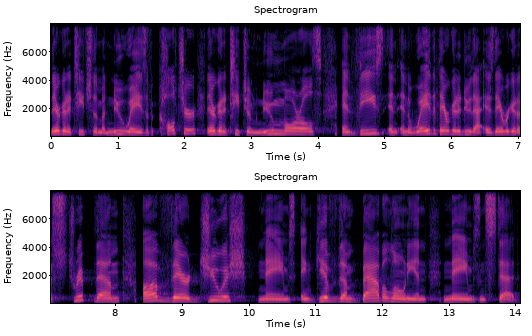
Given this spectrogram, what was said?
They were going to teach them a new ways of a culture. They were going to teach them new morals. And these, and, and the way that they were going to do that is they were going to strip them of their Jewish names and give them Babylonian names instead.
